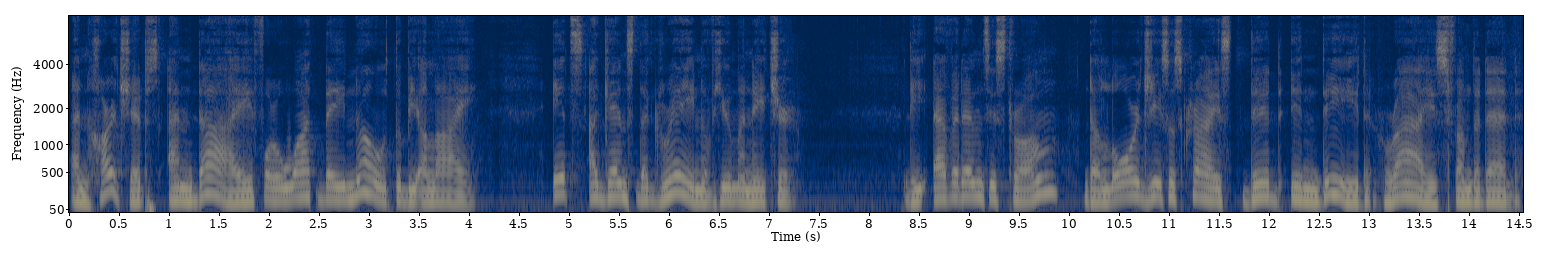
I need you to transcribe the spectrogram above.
and hardships and die for what they know to be a lie. It's against the grain of human nature. The evidence is strong the Lord Jesus Christ did indeed rise from the dead.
